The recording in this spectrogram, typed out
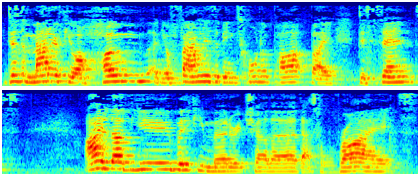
It doesn't matter if your home and your families are being torn apart by dissent. I love you, but if you murder each other, that's alright.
